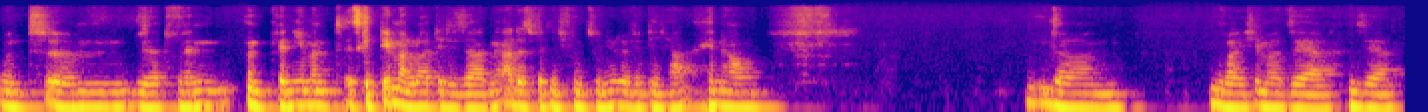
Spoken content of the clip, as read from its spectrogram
und ähm, wie gesagt, wenn, und wenn jemand, es gibt immer Leute, die sagen, ah, das wird nicht funktionieren, das wird nicht hinhauen. Da war ich immer sehr, sehr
